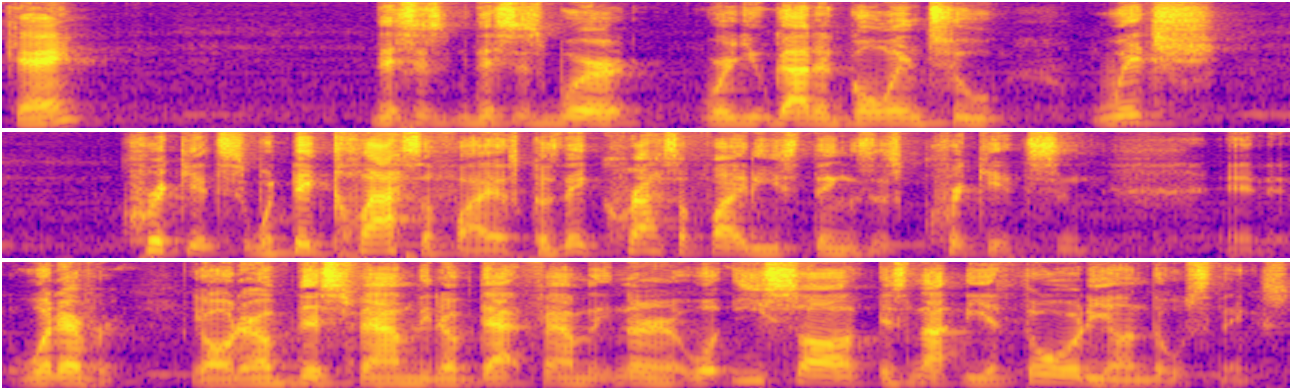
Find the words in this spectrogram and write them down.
Okay. This is this is where where you got to go into which crickets, what they classify as, because they classify these things as crickets and, and whatever. Yo, they're of this family, they're of that family. No, no, no. Well, Esau is not the authority on those things.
